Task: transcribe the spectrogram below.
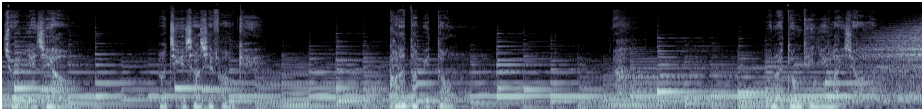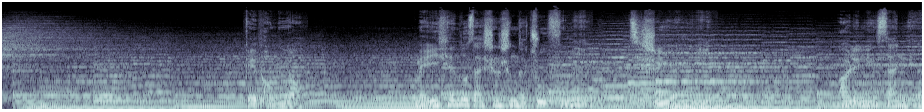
做完嘢之后，我自己揸车翻屋企，觉得特别冻。原来冬天已经嚟咗。给朋友，每一天都在深深的祝福你，即使远离。二零零三年，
